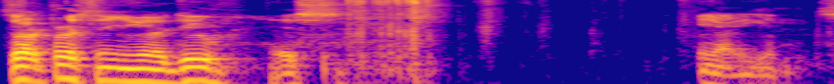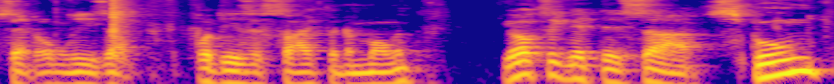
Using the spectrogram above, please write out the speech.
So the first thing you're going to do is, you know, you can set all these up, put these aside for the moment. You also get this uh, spoon.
